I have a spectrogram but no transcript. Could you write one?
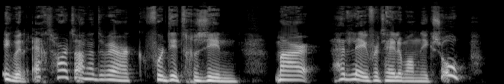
ik ben echt hard aan het werk voor dit gezin, maar het levert helemaal niks op.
